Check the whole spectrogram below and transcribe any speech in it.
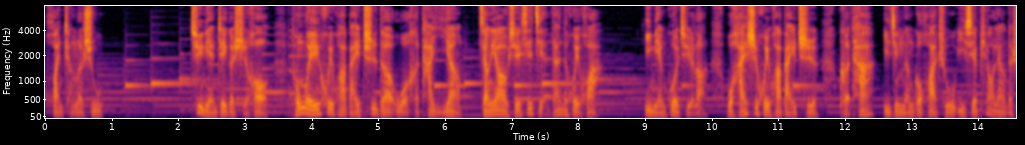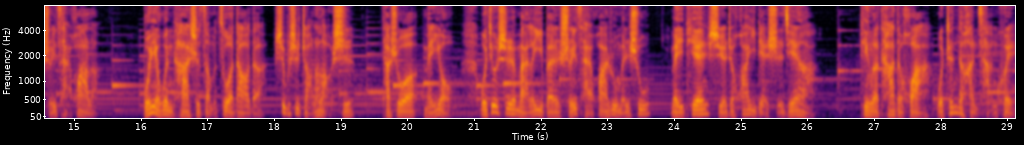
换成了书。去年这个时候，同为绘画白痴的我和他一样，想要学些简单的绘画。一年过去了，我还是绘画白痴，可他已经能够画出一些漂亮的水彩画了。我也问他是怎么做到的，是不是找了老师？他说没有，我就是买了一本水彩画入门书，每天学着花一点时间啊。听了他的话，我真的很惭愧，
